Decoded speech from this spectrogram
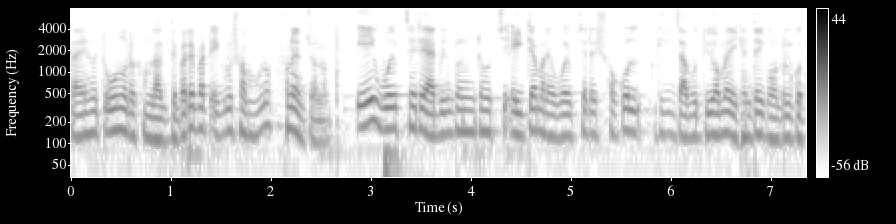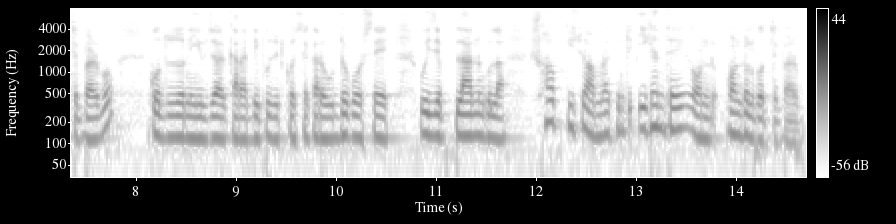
তাই হয়তো অন্যরকম লাগতে পারে বাট এগুলো সম্পূর্ণ ফোনের জন্য। এই ওয়েবসাইটে অ্যাডমিন প্যানেলটা হচ্ছে এইটা মানে ওয়েবসাইটের সকল কিছু যাবতীয় আমরা এখান থেকে কন্ট্রোল করতে পারব। কতজন ইউজার কারা ডিপোজিট করছে, কারা উইড্রো করছে, ওই যে প্ল্যানগুলো সব কিছু আমরা কিন্তু এখান থেকে কন্ট্রোল করতে পারব।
